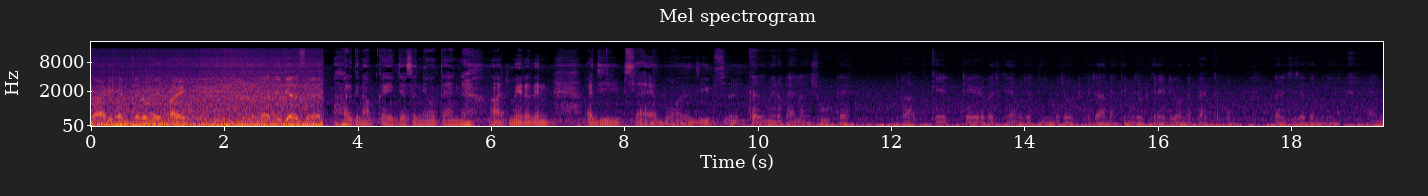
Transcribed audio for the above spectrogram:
गाड़ी पंचर हो गई भाई। जी कैसे हर दिन आपका एक जैसा नहीं होता है। आज मेरा दिन अजीब सा है बहुत अजीब सा है। कल मेरा पहला शूट है। रात के डेढ़ बज गए मुझे तीन बजे उठ के जाना है। तीन बजे उठ के रेडी होना है पैक करना। सारी चीज़ें करनी है। एंड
